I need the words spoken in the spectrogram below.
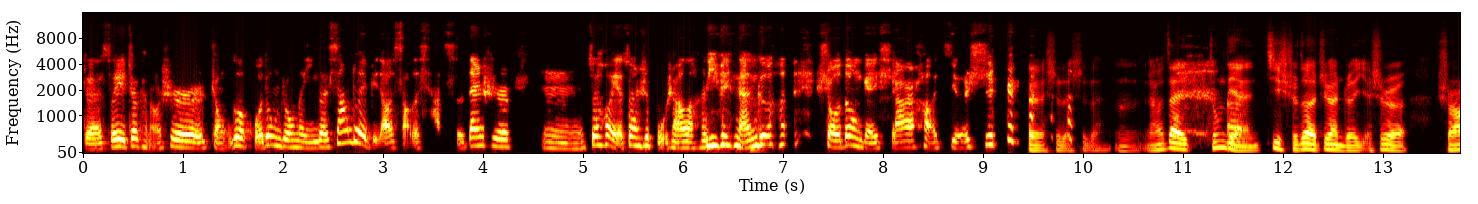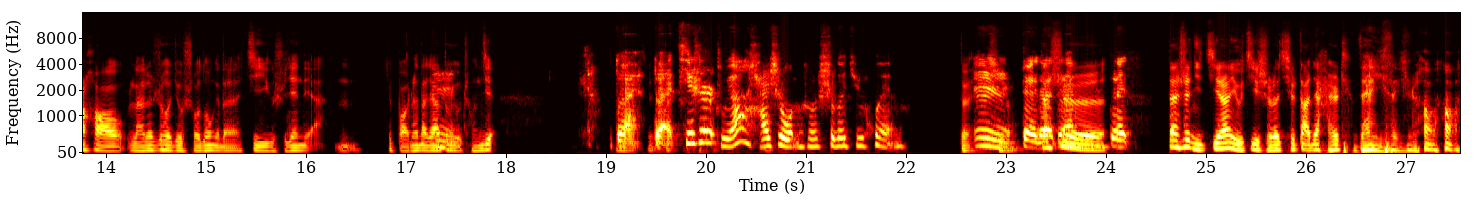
对，所以这可能是整个活动中的一个相对比较小的瑕疵，但是嗯，最后也算是补上了，因为南哥 手动给十二号记了时。对，是的，是的，嗯，然后在终点计时的志愿者也是十二号来了之后就手动给他记一个时间点，嗯，就保证大家都有成绩。嗯就对，其实主要还是我们说是个聚会嘛。对，嗯，对对但对是对但是你既然有计时了，其实大家还是挺在意的，你知道吗？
